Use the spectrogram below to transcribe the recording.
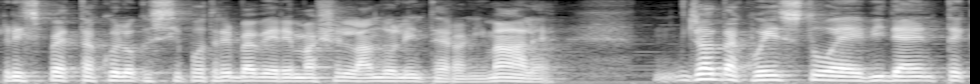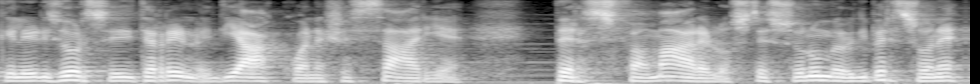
rispetto a quello che si potrebbe avere macellando l'intero animale. Già da questo è evidente che le risorse di terreno e di acqua necessarie per sfamare lo stesso numero di persone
